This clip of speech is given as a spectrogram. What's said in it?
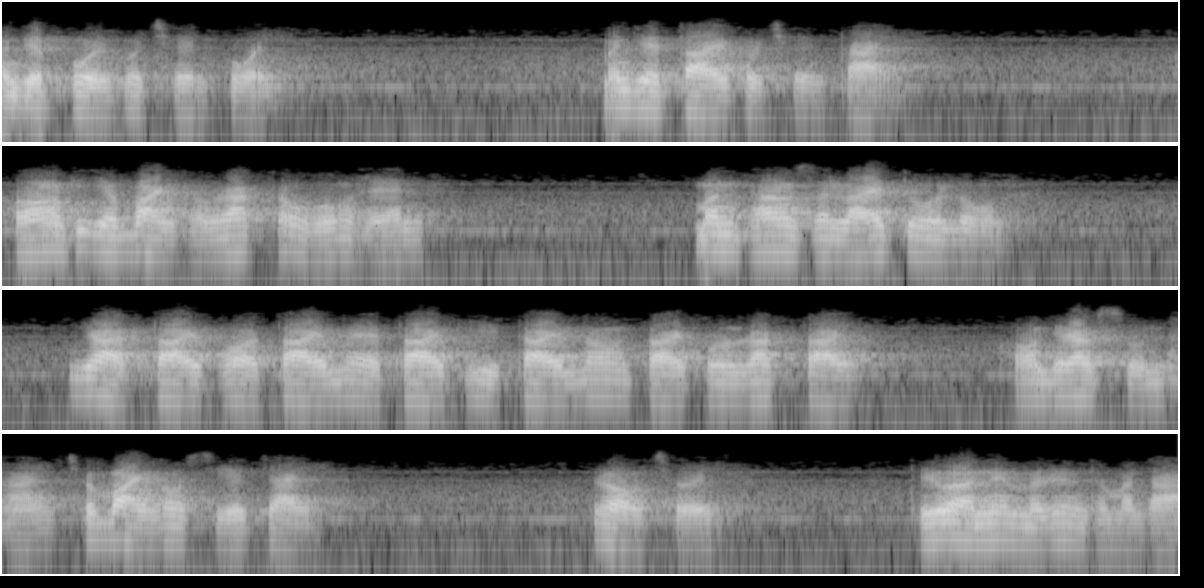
มันจะป่วยก็เชิญป่วย มันจะตายก็เชิญตาย ของที่จะบ้านเขารักเขาหวงแหน มันพังสลายตัวลง ญาติตายพ่อตายแม่ตายพี่ตายน้องตายคนรักตาย ของที่รักสูญหายชาวบ้านเขาเสียใจ เราเฉย ถือว่านี่มันเรื่องธรรมดา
